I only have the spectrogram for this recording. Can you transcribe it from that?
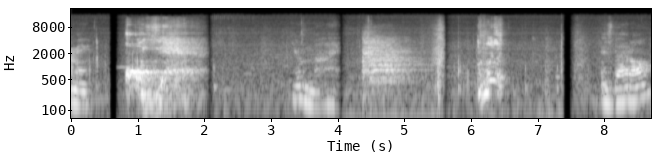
me. Oh yeah! You're mine. Is that all?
